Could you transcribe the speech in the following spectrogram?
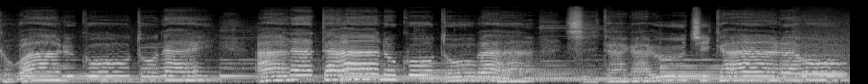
変わることない。あなたの言葉従う力を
